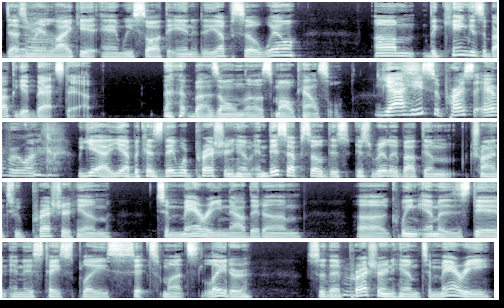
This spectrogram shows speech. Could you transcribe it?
doesn't really like it, and we saw at the end of the episode. Well, um, the king is about to get backstabbed by his own uh, small council. Yeah, he surprised everyone. Yeah, yeah, because they were pressuring him. In this episode, this is really about them trying to pressure him to marry now that um uh Queen Aemma is dead and this takes place six months later. So they're pressuring him to marry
